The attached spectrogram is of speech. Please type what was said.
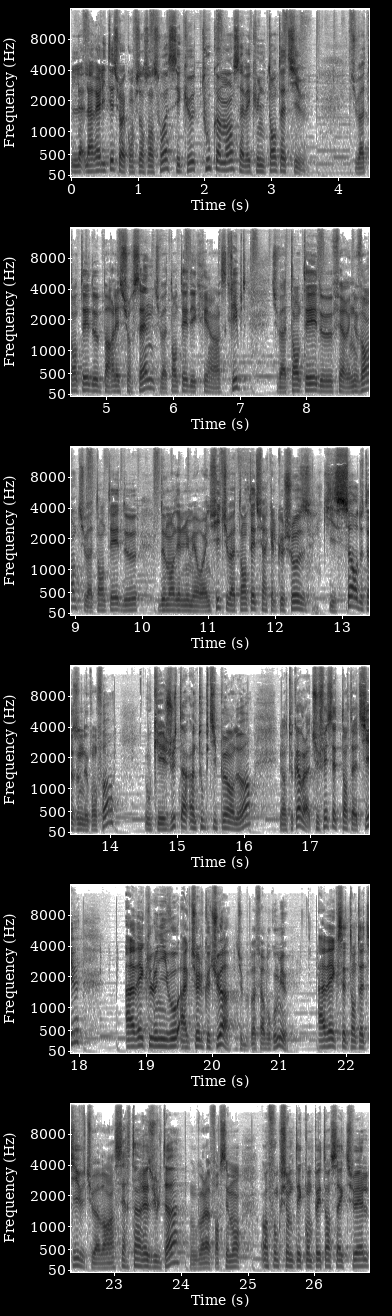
la, la réalité sur la confiance en soi, c'est que tout commence avec une tentative. Tu vas tenter de parler sur scène, tu vas tenter d'écrire un script, tu vas tenter de faire une vente, tu vas tenter de demander le numéro à une fille, tu vas tenter de faire quelque chose qui sort de ta zone de confort ou qui est juste un, tout petit peu en dehors. Mais en tout cas, voilà, tu fais cette tentative avec le niveau actuel que tu as. Tu peux pas faire beaucoup mieux. Avec cette tentative, tu vas avoir un certain résultat. Donc voilà, forcément, en fonction de tes compétences actuelles,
